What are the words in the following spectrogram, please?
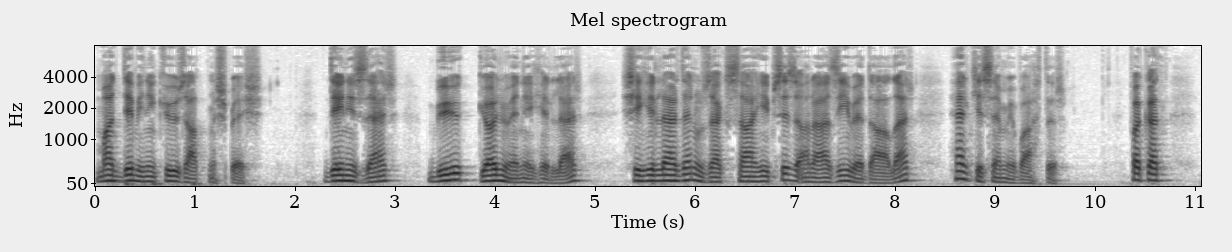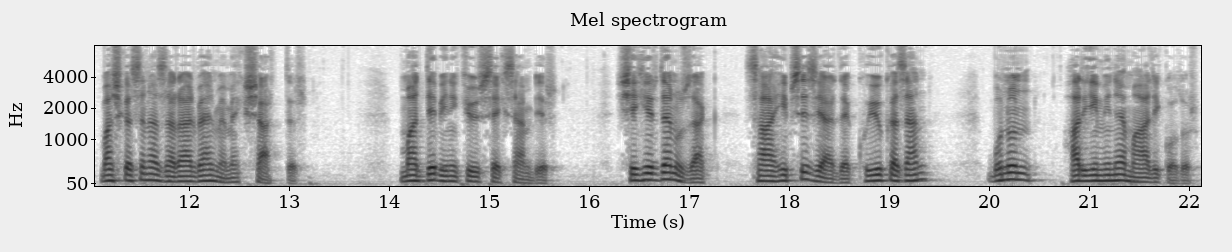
Madde 1265. Denizler, büyük göl ve nehirler, şehirlerden uzak sahipsiz arazi ve dağlar herkese mübahtır. Fakat başkasına zarar vermemek şarttır. Madde 1281. Şehirden uzak, sahipsiz yerde kuyu kazan, bunun harimine malik olur.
